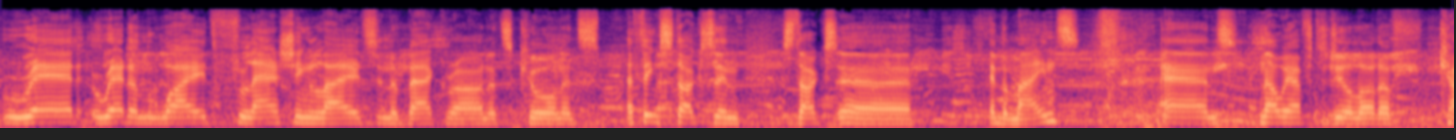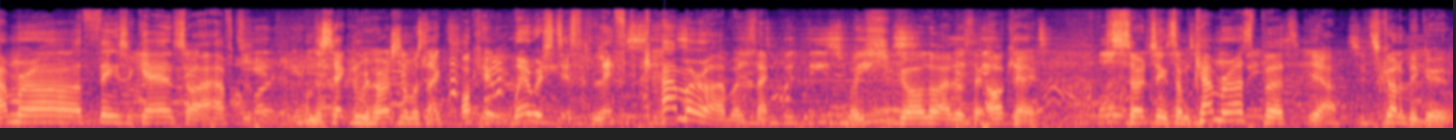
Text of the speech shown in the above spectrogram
red, red and white flashing lights in the background. It's cool. And it's I think stocks in stocks uh, in the minds. And now we have to do a lot of camera things again. So I have to. On the second rehearsal, I was like, okay, where is this left camera? I was like, when she go, I was like, okay, searching some cameras. But yeah, it's gonna be good.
